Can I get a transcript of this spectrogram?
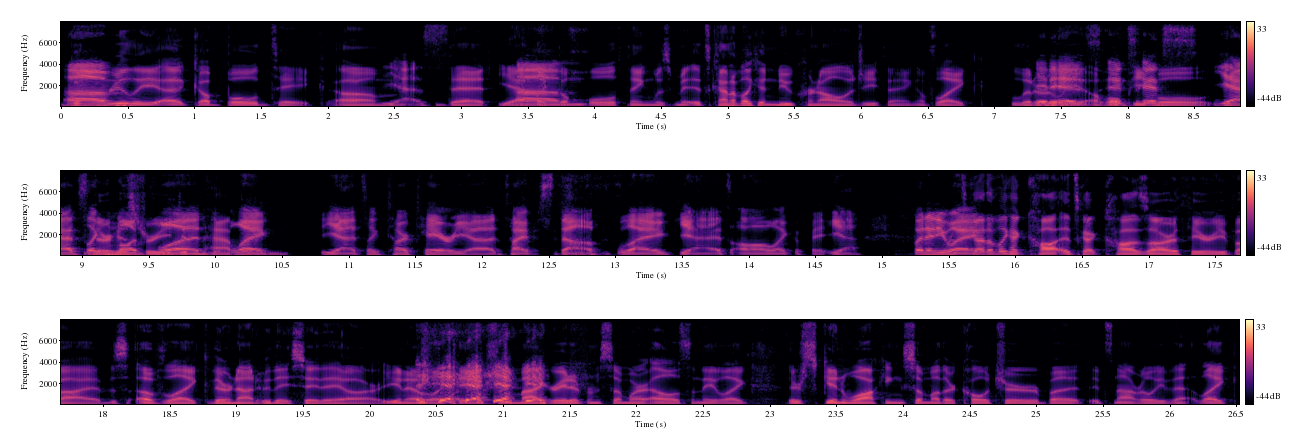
But Um, really, like a bold take. Um, Yes. that yeah, like the Um, whole thing was. It's kind of like a new chronology thing of like literally a whole it's, people. it's yeah, it's like their mud history flood. didn't happen. Like yeah, it's like Tartaria type stuff. like yeah, it's all like a fa- yeah. But anyway, It's kind of like a Ka- it's got Khazar theory vibes of like they're not who they say they are. You know, like they actually migrated from somewhere else and they like they're skinwalking some other culture, but it's not really that. Like,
